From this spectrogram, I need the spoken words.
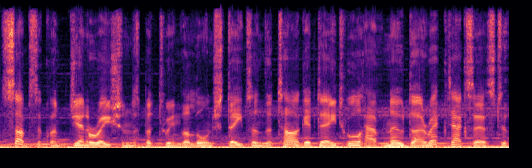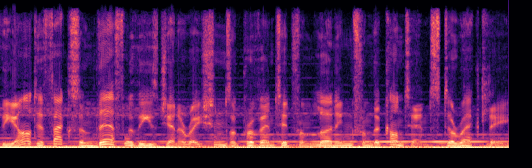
Subsequent generations between the launch date and the target date will have no direct access to the artifacts and therefore these generations are prevented from learning from the contents directly.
